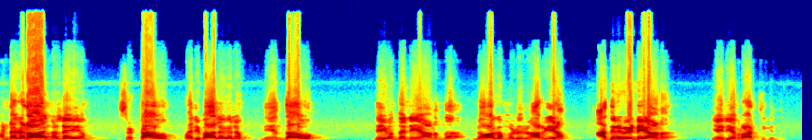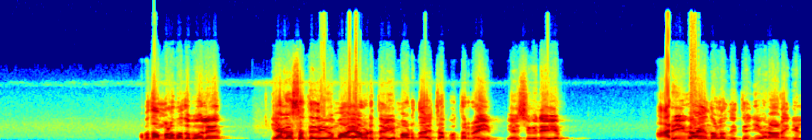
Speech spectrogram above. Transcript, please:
അണ്ടഘടാകങ്ങളുടെയും സൃഷ്ടാവും പരിപാലകനും നിയന്താവും ദൈവം തന്നെയാണെന്ന് ലോകം മുഴുവനും അറിയണം. അതിനുവേണ്ടിയാണ് ഏലിയ പ്രാർത്ഥിക്കുന്നത്. അപ്പം നമ്മളും അതുപോലെ ഏകസത്യ ദൈവമായ അവിടുത്തെയും അവിടുന്ന് അയച്ച പുത്രനെയും യേശുവിനെയും അറിയുക എന്നുള്ളത് നിത്യജീവനാണെങ്കിൽ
